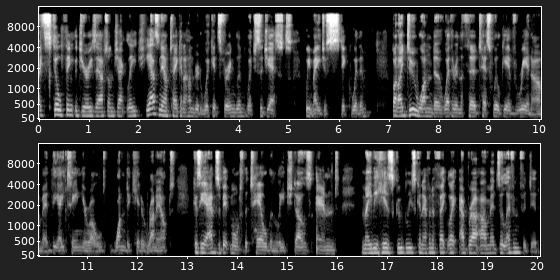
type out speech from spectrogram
I still think the jury's out on Jack Leach. He has now taken 100 wickets for England, which suggests we may just stick with him. But I do wonder whether in the third test we'll give Rehan Ahmed, the 18 year old wonder kid, a run out because he adds a bit more to the tail than Leach does. And maybe his googlies can have an effect like Abrar Ahmed's 11 for did.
